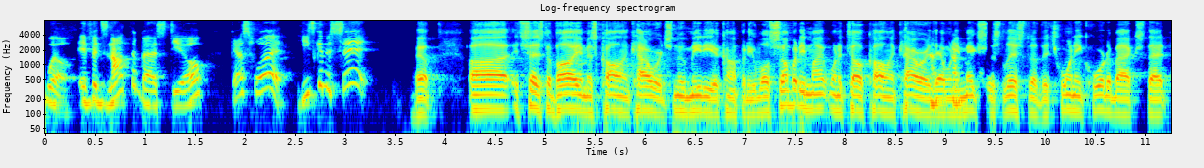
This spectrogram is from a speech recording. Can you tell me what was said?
will. If it's not the best deal guess what? He's going to sit Yep. Uh, it says the volume is Colin Cowherd's new media company. Well, somebody might want to tell Colin Cowherd that when he makes his list of the 20 quarterbacks that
